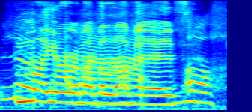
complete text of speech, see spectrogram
Look at my beloved. Oh,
